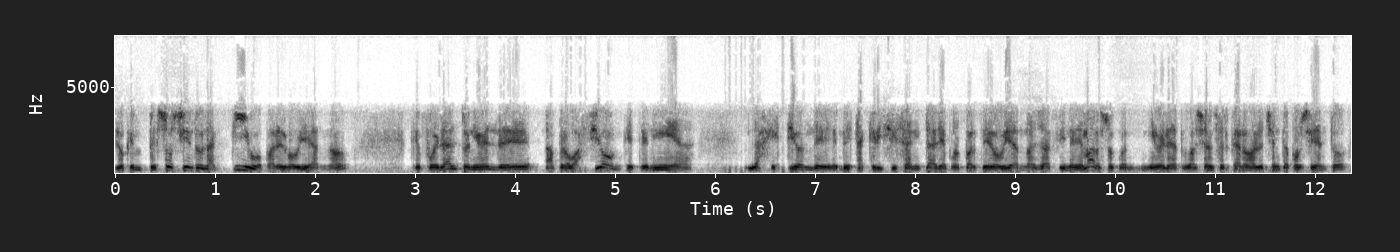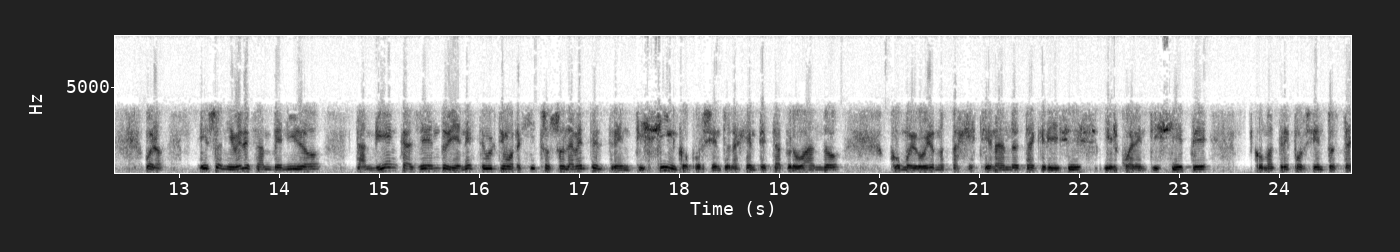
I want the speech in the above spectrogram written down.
lo que empezó siendo un activo para el gobierno, que fue el alto nivel de aprobación que tenía la gestión de, esta crisis sanitaria por parte del gobierno ya a fines de marzo, con niveles de aprobación cercanos al 80%, bueno, esos niveles han venido también cayendo y en este último registro solamente el 35% de la gente está aprobando cómo el gobierno está gestionando esta crisis y el 47% 3% está,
